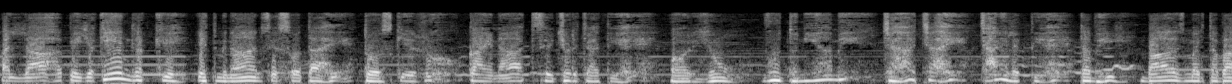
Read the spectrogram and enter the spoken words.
اللہ پہ یقین رکھ کے اطمینان سے سوتا ہے، تو اس کی روح کائنات سے جڑ جاتی ہے۔ اور یوں وہ دنیا میں جہاں چاہے جانے لگتی ہے، تبھی بعض مرتبہ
